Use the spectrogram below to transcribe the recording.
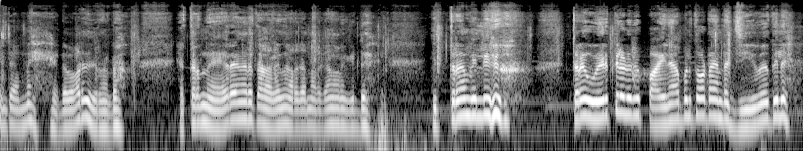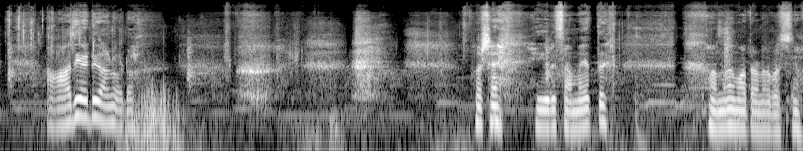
എന്റെ അമ്മ ഇടപാട് തീർന്നു കേട്ടോ എത്ര നേരെ നേരെ താഴെ നടക്കാൻ നടക്കാൻ തുടങ്ങിയിട്ട്. ഇത്രയും വലിയൊരു ഇത്രയും ഉയരത്തിലുള്ളൊരു പൈനാപ്പിൾ തോട്ടം എന്റെ ജീവിതത്തിൽ ആദ്യമായിട്ട് കാണും കേട്ടോ. പക്ഷേ ഈ ഒരു സമയത്ത് വന്നത് മാത്രമാണ് പ്രശ്നം.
